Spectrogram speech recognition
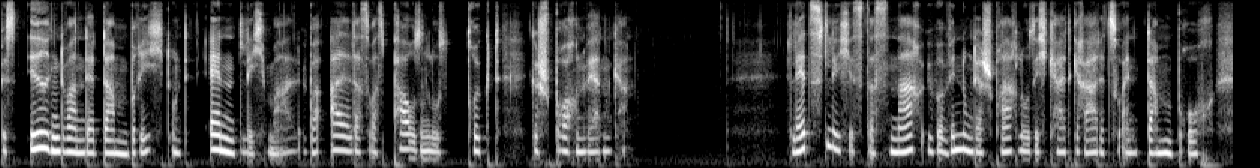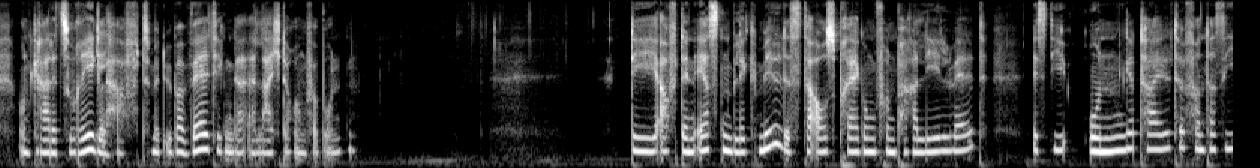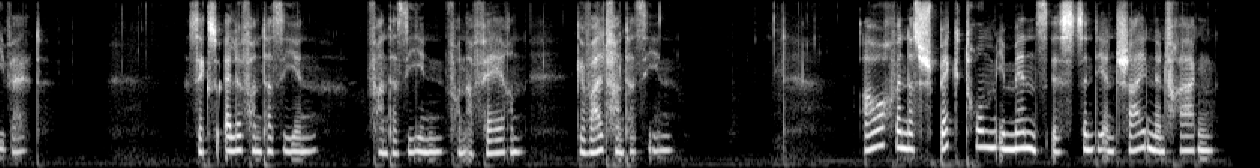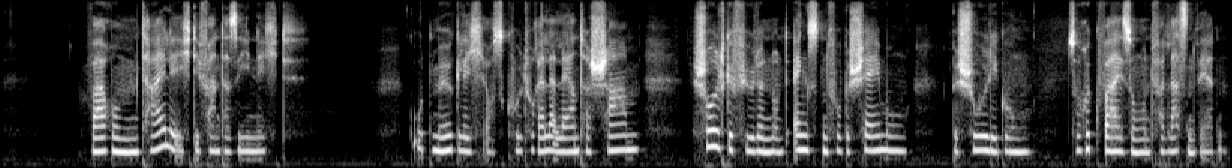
bis irgendwann der Damm bricht und endlich mal über all das, was pausenlos drückt, gesprochen werden kann. Letztlich ist das nach Überwindung der Sprachlosigkeit geradezu ein Dammbruch und geradezu regelhaft mit überwältigender Erleichterung verbunden. Die auf den ersten Blick mildeste Ausprägung von Parallelwelt ist die ungeteilte Fantasiewelt. Sexuelle Fantasien, Fantasien von Affären, Gewaltfantasien. Auch wenn das Spektrum immens ist, sind die entscheidenden Fragen, warum teile ich die Fantasie nicht? Gut möglich aus kulturell erlernter Scham, Schuldgefühlen und Ängsten vor Beschämung, Beschuldigung, Zurückweisung und Verlassenwerden.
